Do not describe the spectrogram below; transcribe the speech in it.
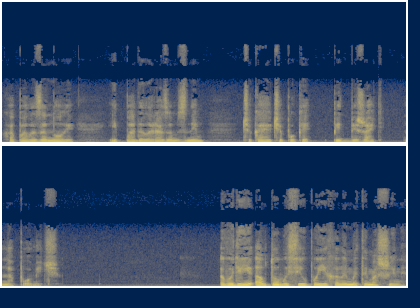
хапала за ноги і падала разом з ним, чекаючи, поки підбіжать на поміч. Водії автобусів поїхали мити машини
